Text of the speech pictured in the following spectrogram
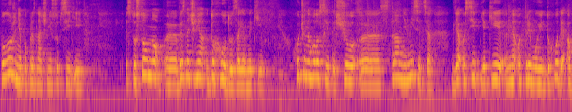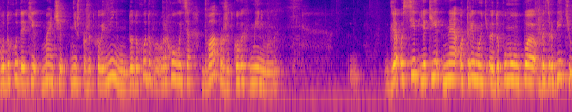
положення по призначенню субсидії стосовно е, визначення доходу заявників. Хочу наголосити, що е, з травня місяця для осіб, які не отримують доходи або доходи, які менші ніж прожитковий мінімум, до доходу враховується два прожиткових мінімуми. Для осіб, які не отримують е, допомогу по безробіттю,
